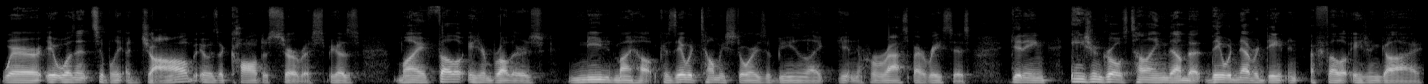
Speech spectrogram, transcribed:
where it wasn't simply a job, it was a call to service because my fellow Asian brothers needed my help because they would tell me stories of being like getting harassed by racists, getting Asian girls telling them that they would never date a fellow Asian guy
